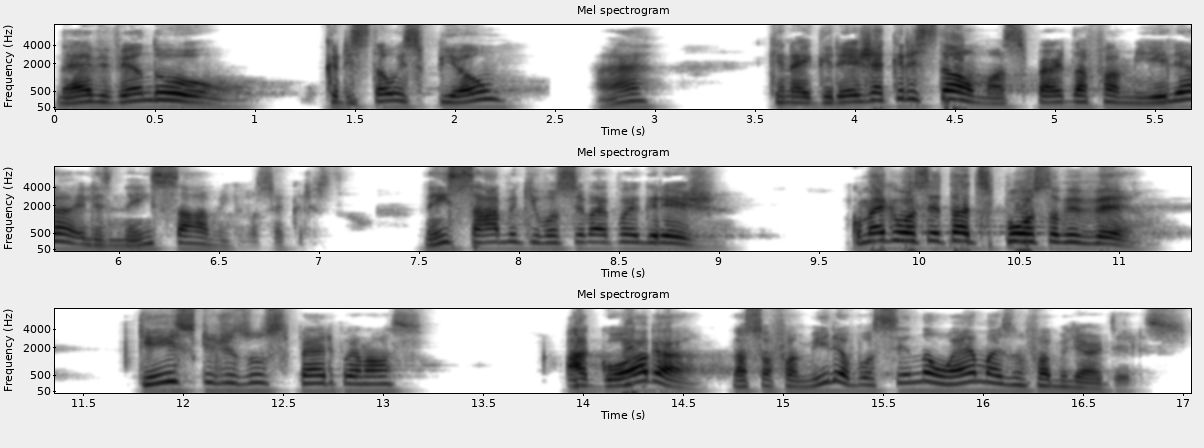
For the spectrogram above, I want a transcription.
né, vivendo cristão espião, né, que na igreja é cristão, mas perto da família eles nem sabem que você é cristão, nem sabem que você vai para a igreja. Como é que você está disposto a viver? Que é isso que Jesus pede para nós. Agora, na sua família, você não é mais um familiar deles.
